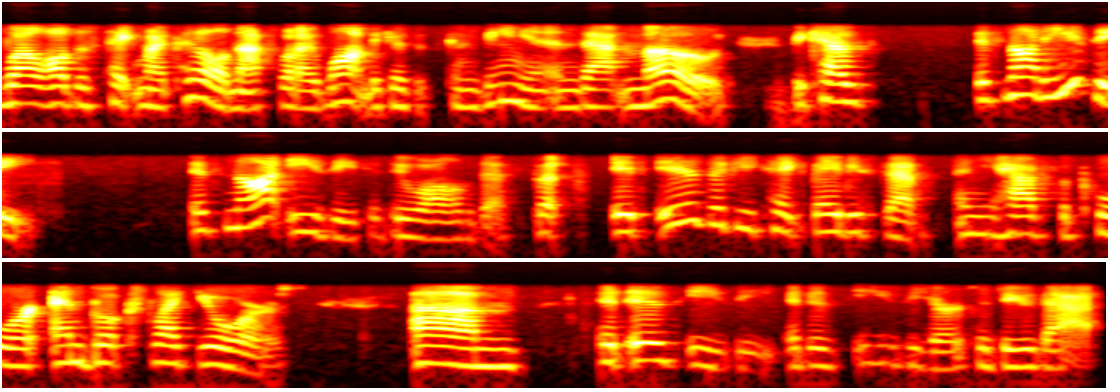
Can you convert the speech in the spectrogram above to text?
well, I'll just take my pill and that's what I want because it's convenient in that mode. Because it's not easy. It's not easy to do all of this, but it is if you take baby steps and you have support and books like yours. Um, it is easy. It is easier to do that.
